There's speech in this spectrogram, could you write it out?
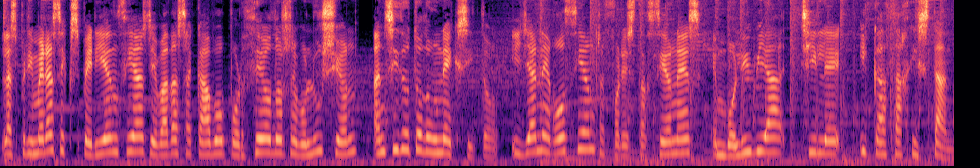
Las primeras experiencias llevadas a cabo por CO2 Revolution han sido todo un éxito y ya negocian reforestaciones en Bolivia, Chile y Kazajistán.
